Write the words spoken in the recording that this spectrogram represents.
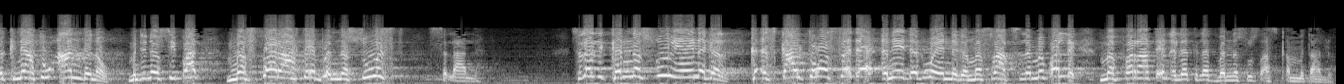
ምክንያቱ አንድ ነው። ምንድነው ሲባል መፈራቴ በእነሱ ውስጥ ስላለ ስለዚህ ከነሱ ይሄ ነገር እስካልተወሰደ እኔ ደግሞ ይሄን ነገር መስራት ስለምፈልግ መፈራቴን እለት እለት በእነሱ ውስጥ አስቀምጣለሁ።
